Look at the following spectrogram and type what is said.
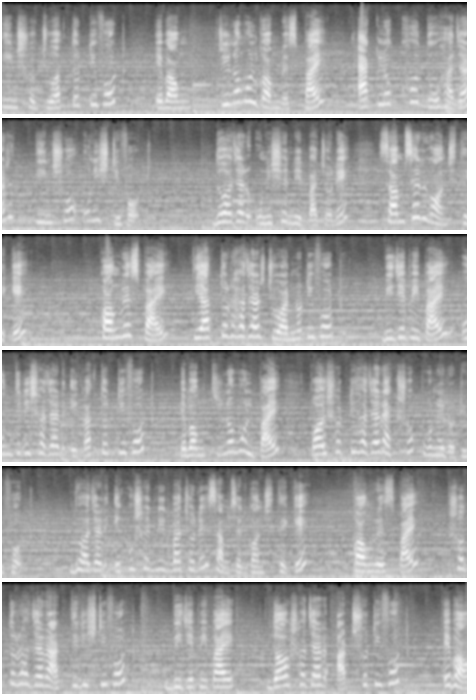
তিনশো চুয়াত্তরটি ভোট এবং তৃণমূল কংগ্রেস পায় এক লক্ষ দু হাজার তিনশো উনিশটি ভোট। দু হাজার উনিশের নির্বাচনে শামসেরগঞ্জ থেকে কংগ্রেস পায় তিয়াত্তর হাজার চুয়ান্নটি ভোট বিজেপি পায় উনত্রিশ হাজার একাত্তরটি ভোট এবং তৃণমূল পায় পঁয়ষট্টি হাজার একশো পনেরোটি ভোট। দু হাজার একুশের নির্বাচনে শামসেরগঞ্জ থেকে কংগ্রেস পায় সত্তর হাজার আটত্রিশটি ভোট, বিজেপি পায় দশ হাজার আটশোটি ভোট এবং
